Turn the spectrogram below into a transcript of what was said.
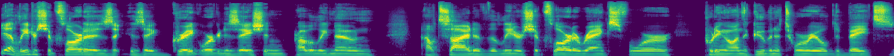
Yeah, Leadership Florida is is a great organization, probably known outside of the Leadership Florida ranks for putting on the gubernatorial debates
